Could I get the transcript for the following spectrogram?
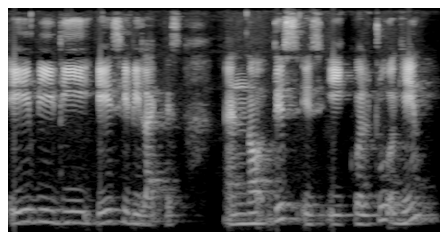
a b d a c d like this. And now this is equal to again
